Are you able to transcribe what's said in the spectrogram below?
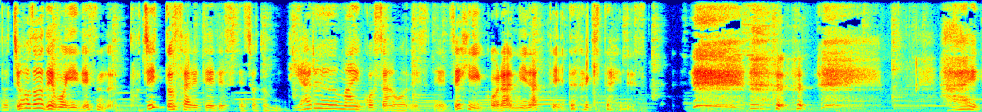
後ほどでもいいですね。ポチッとされてですね、ちょっとリアル舞子さんをですね、ぜひご覧になっていただきたいです。はい。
